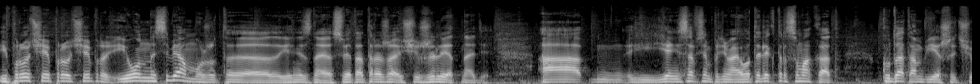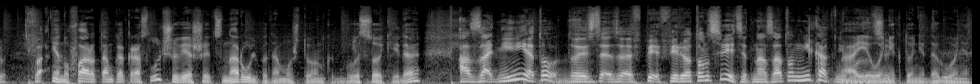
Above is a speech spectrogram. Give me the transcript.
и прочее, прочее, прочее. И он на себя может, э, я не знаю, светоотражающий жилет надеть. А я не совсем понимаю, а вот электросамокат – куда там вешать что. Не, ну фару там как раз лучше вешается на руль, потому что он как бы высокий, да? А задний нету. То есть э, вперед он светит, назад он никак не а может. А его светить. никто не догонит.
